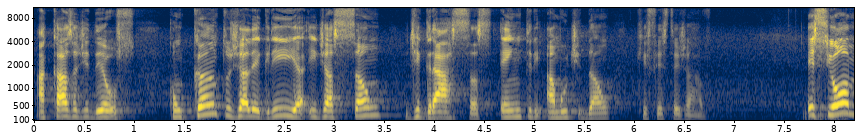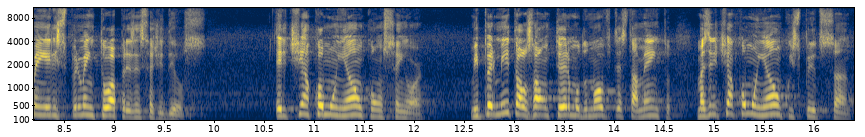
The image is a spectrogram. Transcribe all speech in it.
à casa de Deus, com cantos de alegria e de ação de graças entre a multidão que festejava. Esse homem, ele experimentou a presença de Deus. Ele tinha comunhão com o Senhor. Me permita usar um termo do Novo Testamento, mas ele tinha comunhão com o Espírito Santo.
